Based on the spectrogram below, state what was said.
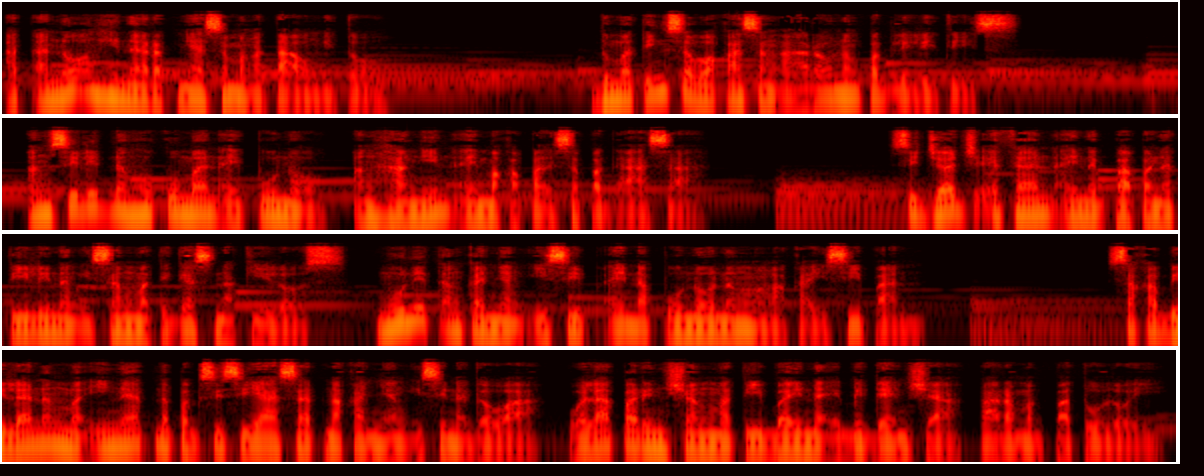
At ano ang hinarap niya sa mga taong ito? Dumating sa wakas ang araw ng paglilitis. Ang silid ng hukuman ay puno, ang hangin ay makapal sa pag-asa. Si Judge Ethan ay nagpapanatili ng isang matigas na kilos, ngunit ang kanyang isip ay napuno ng mga kaisipan. Sa kabila ng mainat na pagsisiyasat na kanyang isinagawa, wala pa rin siyang matibay na ebidensya para magpatuloy.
